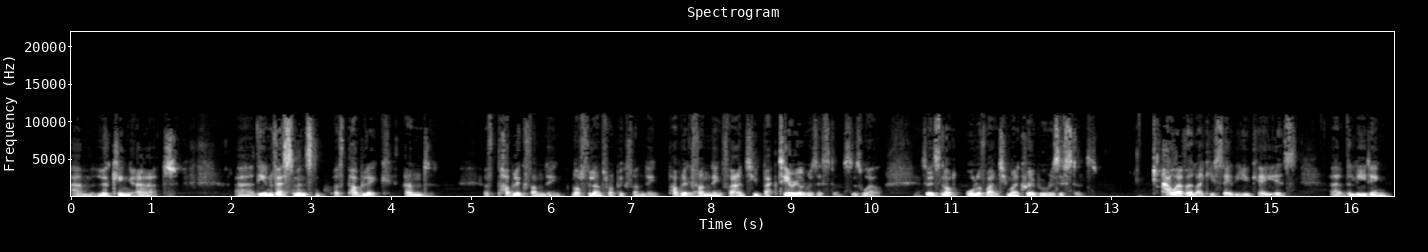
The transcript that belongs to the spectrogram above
um, looking at uh, the investments of public and of public funding, not philanthropic funding, public yeah. funding for antibacterial resistance as well. Yeah. So it's not all of antimicrobial resistance. However, like you say, the UK is uh, the leading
